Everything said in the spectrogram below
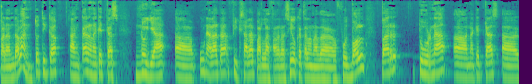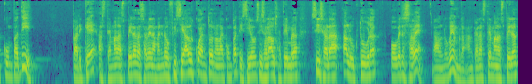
per endavant, tot i que encara en aquest cas no hi ha eh, una data fixada per la Federació Catalana de Futbol per tornar, eh, en aquest cas, a competir perquè estem a l'espera de saber de manera oficial quan torna la competició, si serà al setembre, si serà a l'octubre o bé saber, al novembre. Encara estem a l'espera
